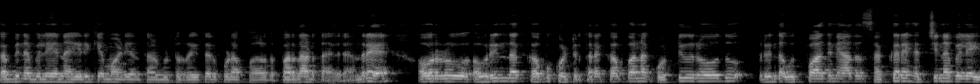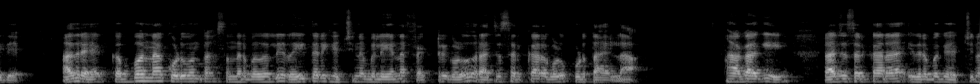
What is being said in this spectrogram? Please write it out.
ಕಬ್ಬಿನ ಬೆಲೆಯನ್ನ ಏರಿಕೆ ಮಾಡಿ ಅಂತ ಹೇಳ್ಬಿಟ್ಟು ರೈತರು ಕೂಡ ಪರದ ಪರದಾಡ್ತಾ ಇದ್ದಾರೆ ಅಂದ್ರೆ ಅವರು, ಅವರಿಂದ ಕಬ್ಬು ಕೊಟ್ಟಿರ್ತಾರೆ. ಕಬ್ಬನ್ನ ಕೊಟ್ಟಿರೋದ್ರಿಂದ ಉತ್ಪಾದನೆ ಆದ ಸಕ್ಕರೆ ಹೆಚ್ಚಿನ ಬೆಲೆ ಇದೆ. ಆದ್ರೆ ಕಬ್ಬನ್ನ ಕೊಡುವಂತಹ ಸಂದರ್ಭದಲ್ಲಿ ರೈತರಿಗೆ ಹೆಚ್ಚಿನ ಬೆಲೆಯನ್ನ ಫ್ಯಾಕ್ಟರಿಗಳು ರಾಜ್ಯ ಸರ್ಕಾರಗಳು ಕೊಡ್ತಾ ಇಲ್ಲ. ಹಾಗಾಗಿ ರಾಜ್ಯ ಸರ್ಕಾರ ಇದರ ಬಗ್ಗೆ ಹೆಚ್ಚಿನ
